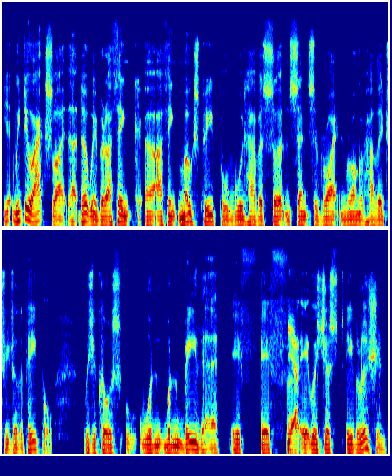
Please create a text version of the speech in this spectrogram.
Yeah, we do act like that, don't we? But I think uh, I think most people would have a certain sense of right and wrong of how they treat other people which of course wouldn't wouldn't be there if if uh, yeah. uh, it was just evolution.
